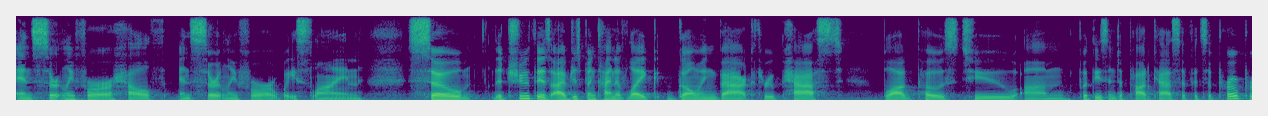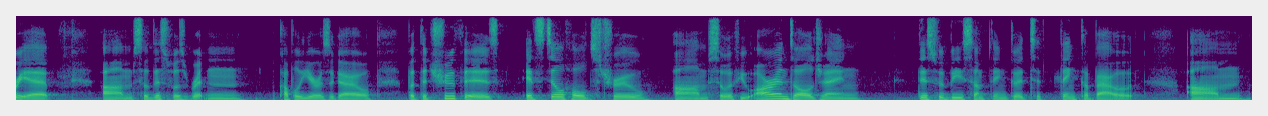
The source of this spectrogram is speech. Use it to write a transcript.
and certainly for our health and certainly for our waistline. So the truth is i've just been kind of like going back through past blog posts to um, put these into podcasts if it's appropriate um, so this was written a couple years ago but the truth is it still holds true um, so if you are indulging this would be something good to think about. Um,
